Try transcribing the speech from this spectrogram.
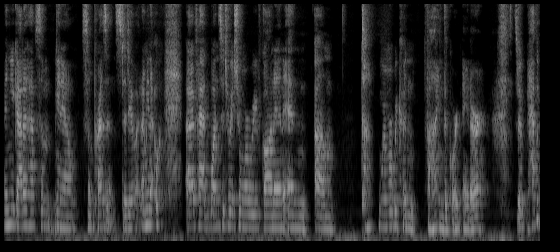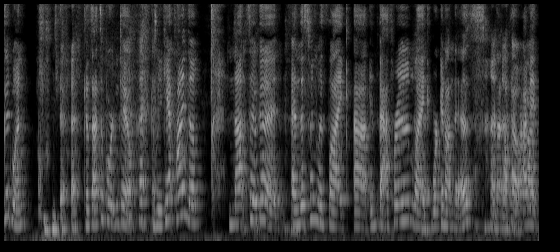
and you got to have some you know some presence to do it i mean I- i've had one situation where we've gone in and um remember we couldn't find the coordinator so have a good one because that's important too because when you can't find them not so good and this one was like uh in the bathroom like working on this oh i mean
